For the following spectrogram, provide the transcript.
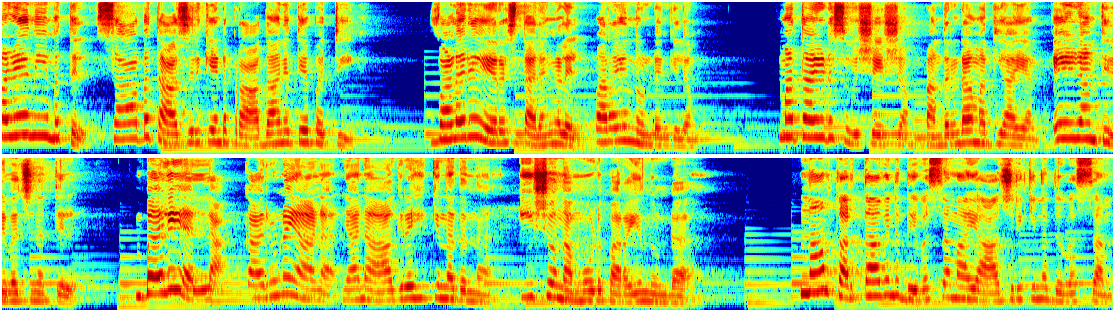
പഴയ നിയമത്തിൽ സാപത്ത് ആചരിക്കേണ്ട പ്രാധാന്യത്തെപ്പറ്റി വളരെയേറെ സ്ഥലങ്ങളിൽ പറയുന്നുണ്ടെങ്കിലും മത്തായിയുടെ സുവിശേഷം പന്ത്രണ്ടാം അധ്യായം ഏഴാം തിരുവചനത്തിൽ ബലിയല്ല കരുണയാണ് ഞാൻ ആഗ്രഹിക്കുന്നതെന്ന് ഈശോ നമ്മോട് പറയുന്നുണ്ട്. നാം കർത്താവിന്റെ ദിവസമായി ആചരിക്കുന്ന ദിവസം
